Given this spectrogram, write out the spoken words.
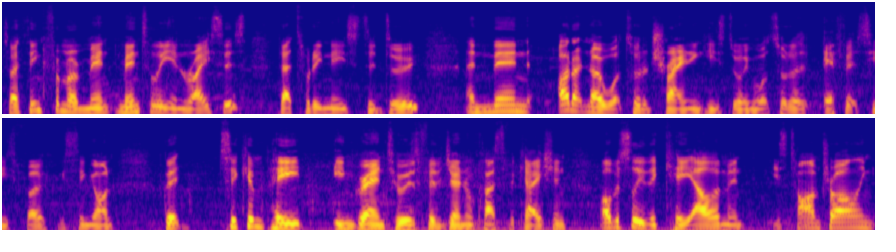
So, I think from a men- mentally in races, that's what he needs to do. And then I don't know what sort of training he's doing, what sort of efforts he's focusing on, but to compete in Grand Tours for the general classification, obviously the key element is time trialing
